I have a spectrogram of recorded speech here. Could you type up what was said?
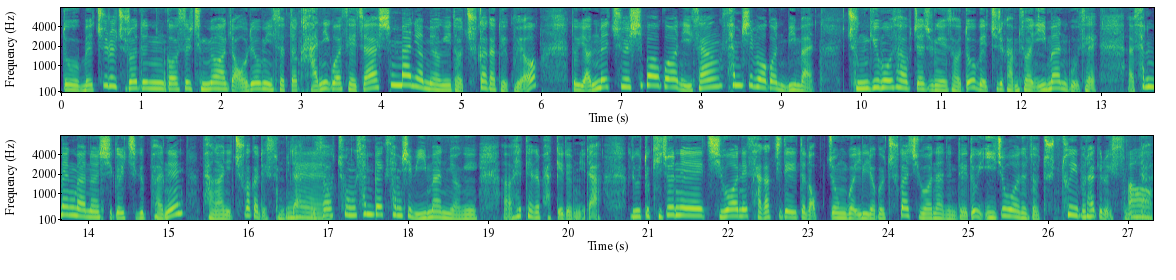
또 매출을 줄어든 것을 증명하기 어려움이 있었던 간이과세자 10만여 명이 더 추가가 되고요. 또 연매출 10억 원 이상 30억 원 미만 중규모 사업자 중에서도 매출이 감소한 2만 곳에 300만 원씩을 지급하는 방안이 추가가 됐습니다. 네. 그래서 총 332만 명이 어, 혜택을 받게 됩니다. 그리고 또 기존의 지원 에 사각지대에 있던 업종과 인력을 추가 지원하는데도 2조 원을 더 투- 투입을 하기로 했습니다. 아,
